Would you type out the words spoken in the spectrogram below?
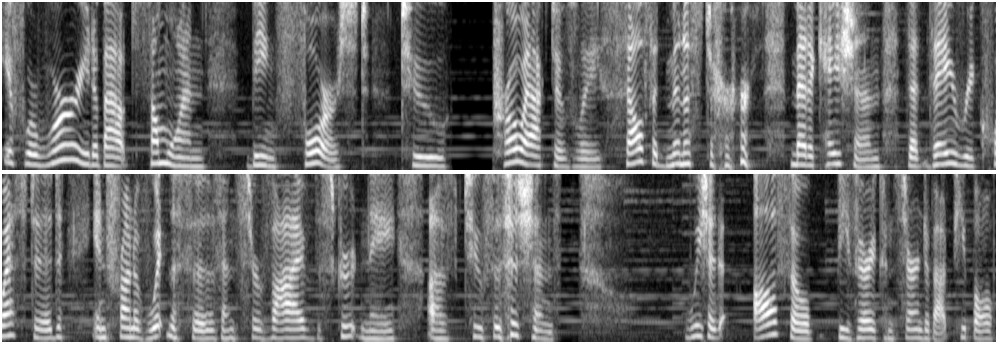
If we're worried about someone being forced to proactively self administer medication that they requested in front of witnesses and survived the scrutiny of two physicians. We should also be very concerned about people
